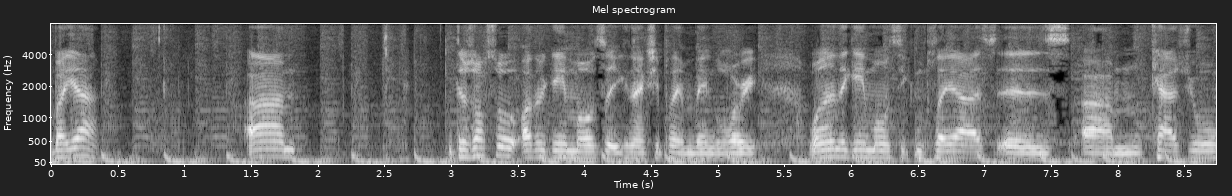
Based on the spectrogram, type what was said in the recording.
But yeah. Um, there's also other game modes that you can actually play in Vainglory. One of the game modes you can play as is um, Casual,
